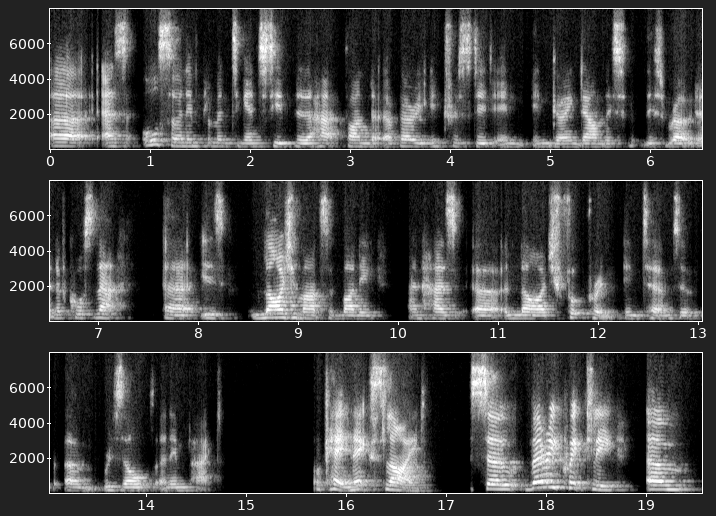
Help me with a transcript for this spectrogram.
uh, as also an implementing entity, the Hat Fund are very interested in, in going down this, this road. And of course, that uh, is large amounts of money and has a large footprint in terms of um, result and impact. Okay, next slide. So very quickly, um,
